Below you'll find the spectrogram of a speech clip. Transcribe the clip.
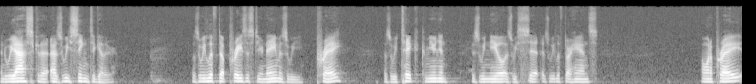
And we ask that as we sing together, as we lift up praises to your name, as we pray, as we take communion, as we kneel, as we sit, as we lift our hands, I want to pray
